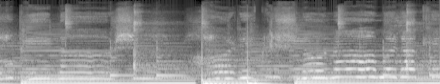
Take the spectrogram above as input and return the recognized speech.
অভিলাষ হরে কৃষ্ণ নাম রাখে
